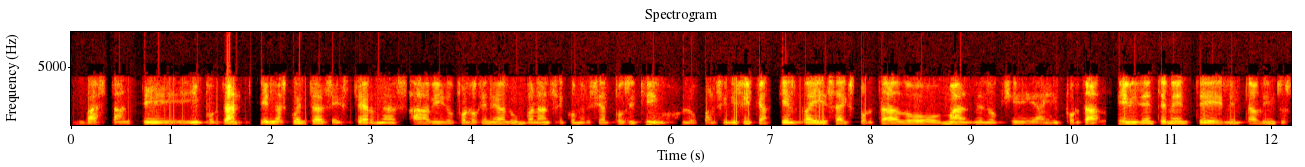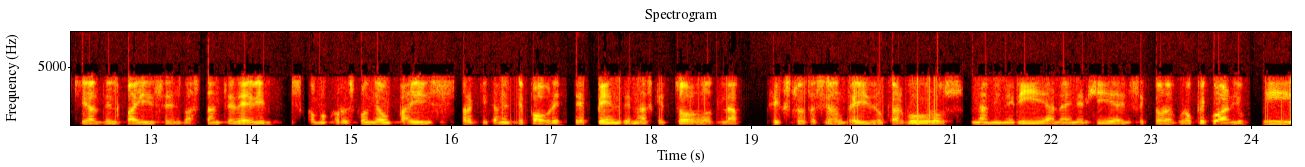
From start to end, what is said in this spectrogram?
bastante importante. En las cuentas externas ha habido por lo general un balance comercial positivo, lo cual significa que el país ha exportado más de lo que ha importado. Evidentemente, el entablo industrial del país es bastante débil, como corresponde a un país prácticamente pobre, depende depende más que todo la explotación de hidrocarburos, la minería, la energía, el sector agropecuario y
